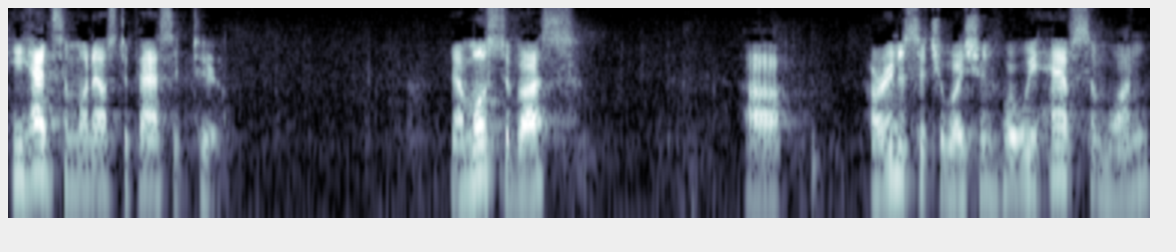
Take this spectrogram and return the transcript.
He had someone else to pass it to. Now, most of us uh, are in a situation where we have someone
